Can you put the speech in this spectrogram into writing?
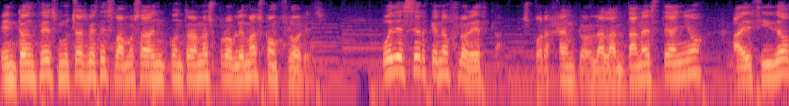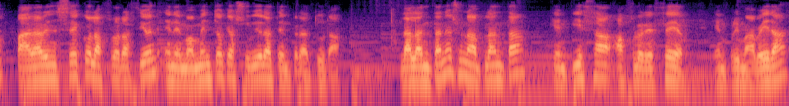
Entonces muchas veces vamos a encontrarnos problemas con flores. Puede ser que no florezca. Pues, por ejemplo, la lantana este año ha decidido parar en seco la floración en el momento que ha subido la temperatura. La lantana es una planta que empieza a florecer en primavera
